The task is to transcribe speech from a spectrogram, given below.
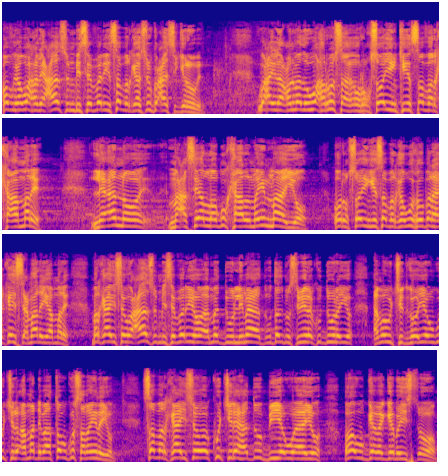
Qofka waxa la caasim bisafarihi safarkaasuu ku caasigaroobay waxay yidhahan culimmadu wax rusa ruqsooyinkii safarka a ma leh. Li'annoo macsiyo loogu kaalmayn maayo oo ruqsooyinkii safarka wuxuu markaa ka isticmaalayaa ma leh markaa isagoo caasim bisafariho ama duulimaad uu dad muslimiina ku duulayo ama uu jidgooyo ugu jiro ama dhibaato uu ku samaynayo safarkaa isagoo ku jira hadduu biyo waayo oo uu gebagabaysto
